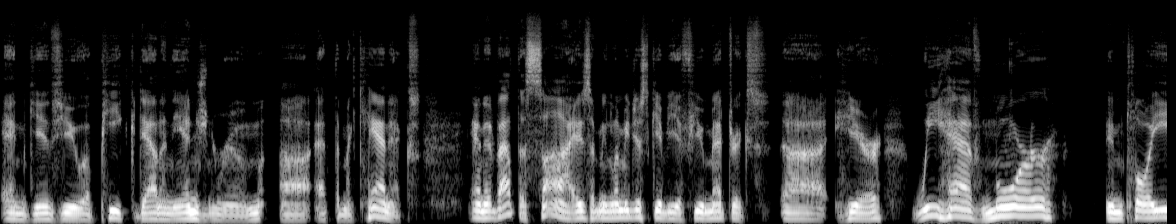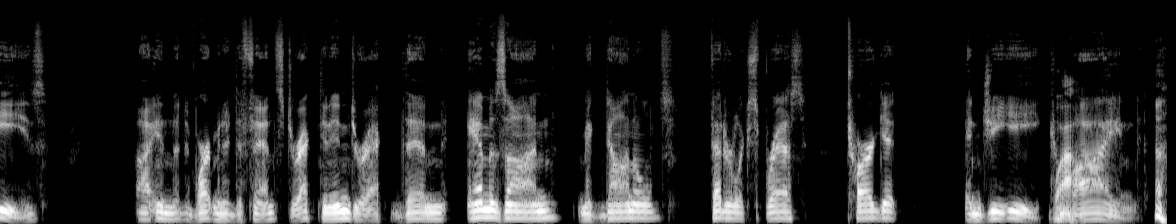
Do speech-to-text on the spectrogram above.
and gives you a peek down in the engine room uh, at the mechanics. And about the size, I mean, let me just give you a few metrics uh, here. We have more employees uh, in the Department of Defense, direct and indirect, then Amazon, McDonald's, Federal Express, Target, and GE combined. Wow. Huh.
